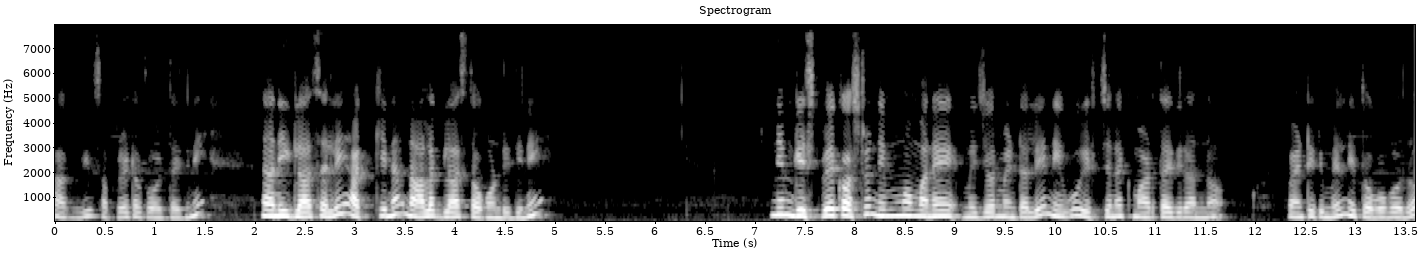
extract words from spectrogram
ಹಾಗಾಗಿ ಸಪ್ರೇಟಾಗಿ ತೊಗೊಳ್ತಾ ಇದ್ದೀನಿ. ನಾನು ಈ ಗ್ಲಾಸಲ್ಲಿ ಅಕ್ಕಿನ ನಾಲ್ಕು ಗ್ಲಾಸ್ ತೊಗೊಂಡಿದ್ದೀನಿ. ನಿಮ್ಗೆ ಎಷ್ಟು ಬೇಕೋ ಅಷ್ಟು ನಿಮ್ಮ ಮನೆ ಮೆಜರ್ಮೆಂಟಲ್ಲಿ ನೀವು ಎಷ್ಟು ಜನಕ್ಕೆ ಮಾಡ್ತಾಯಿದ್ದೀರ ಅನ್ನೋ ಕ್ವಾಂಟಿಟಿ ಮೇಲೆ ನೀವು ತೊಗೋಬೋದು.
